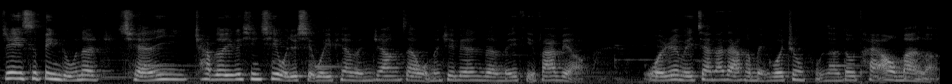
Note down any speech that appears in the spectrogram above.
这一次病毒呢，前差不多一个星期我就写过一篇文章，在我们这边的媒体发表。我认为加拿大和美国政府呢都太傲慢了。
